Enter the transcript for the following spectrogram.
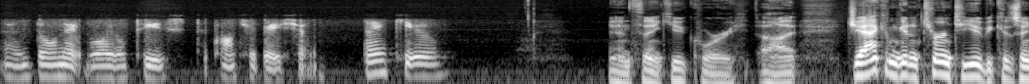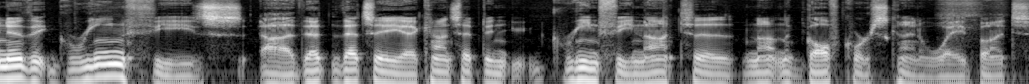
and donate royalties to conservation. Thank you. And thank you, Corey. Uh, Jack, I'm going to turn to you because I know that green fees, uh, that that's a, a, concept in green fee, not uh, not in the golf course kind of way, but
